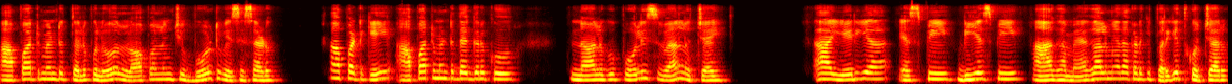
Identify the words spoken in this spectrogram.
అపార్ట్మెంటు తలుపులో లోపల నుంచి బోల్ట్ వేసేశాడు. అప్పటికి అపార్ట్మెంట్ దగ్గరకు నాలుగు పోలీస్ వ్యాన్లు వచ్చాయి ఆ ఏరియా ఎస్పీ డిఎస్పీ ఆగ మేఘాల మీద అక్కడికి పరిగెత్తుకొచ్చారు.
